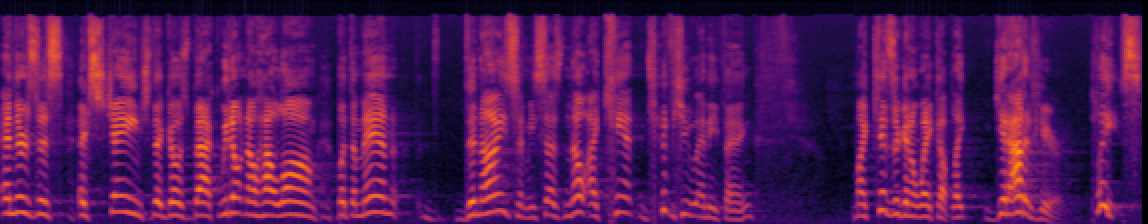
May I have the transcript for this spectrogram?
And there's this exchange that goes back, we don't know how long, but the man denies him. He says, No, I can't give you anything. My kids are going to wake up. Like, get out of here, please.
